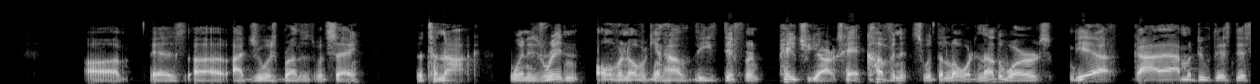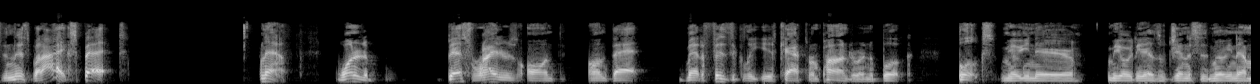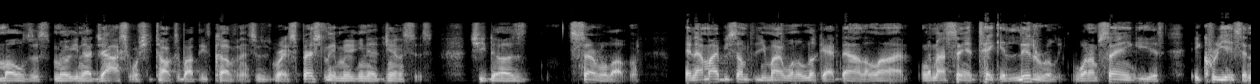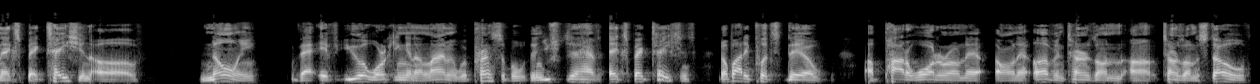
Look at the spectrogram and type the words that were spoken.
uh, as uh, our Jewish brothers would say, the Tanakh, when it's written over and over again how these different patriarchs had covenants with the Lord. In other words, yeah, God, I'm gonna do this, this, and this, but I expect. Now, one of the best writers on on that metaphysically is Catherine Ponder in the book books Millionaire Millionaires of Genesis, Millionaire Moses, Millionaire Joshua. She talks about these covenants. It was great, especially Millionaire Genesis. She does several of them. And that might be something you might want to look at down the line. I'm not saying take it literally. What I'm saying is it creates an expectation of knowing that if you are working in alignment with principle, then you should have expectations. Nobody puts their a pot of water on their on their oven, turns on uh, turns on the stove,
